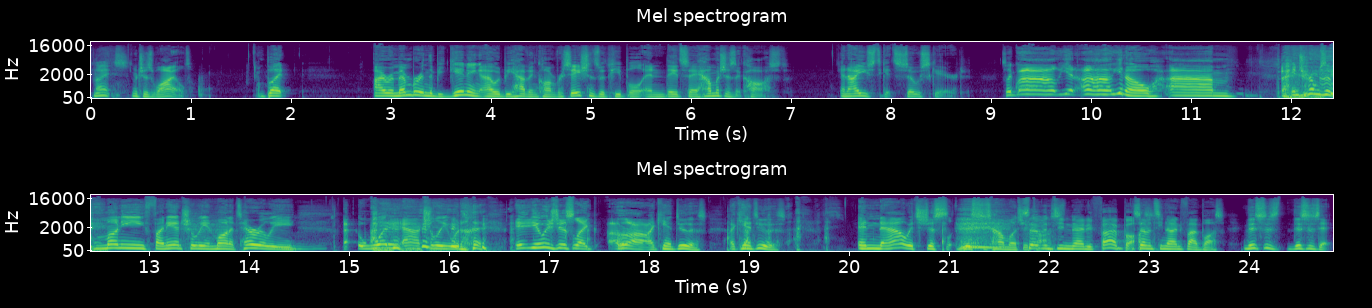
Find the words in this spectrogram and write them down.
Nice. which is wild. But I remember in the beginning, I would be having conversations with people, and they'd say, "How much does it cost?" And I used to get so scared. It's like, well, yeah, uh, you know, um, in terms of money, financially and monetarily, what it actually would. it, it was just like, oh, I can't do this. I can't do this. And now it's just this is how much it costs. Seventeen ninety five, boss. Seventeen ninety five, boss. This is this is it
